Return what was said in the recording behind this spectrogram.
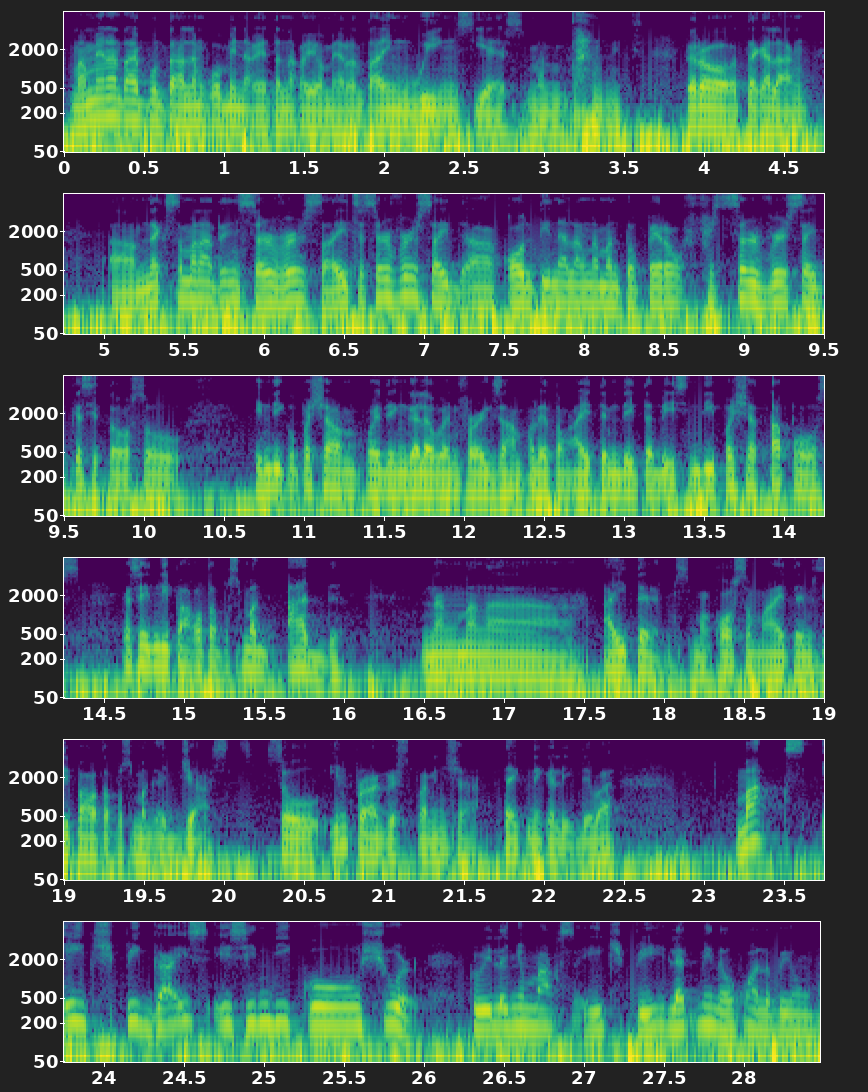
mamaya na tayo punta. Alam ko, may nakita na kayo. Meron tayong wings. Yes, meron tayong wings. Pero, teka lang. Um, next naman natin server side. Sa server side, ah, konti na lang naman to. Pero server side kasi to. So, hindi ko pa siya pwedeng galawin. For example, itong item database, hindi pa siya tapos. Kasi hindi pa ako tapos mag-add ng mga items, mga custom items, hindi pa ako tapos mag-adjust. So, in progress pa rin siya, technically, di ba? Max HP, guys, is hindi ko sure kung ilan yung max HP. Let me know kung ano ba yung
